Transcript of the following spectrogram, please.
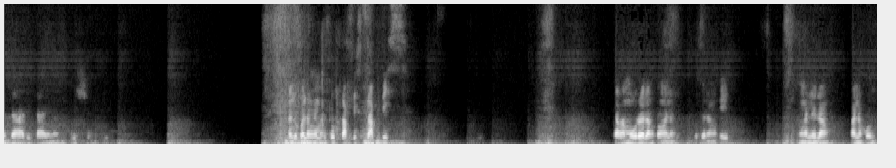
Nadali tayo ng tuition fee. Ano pa lang naman to? Practice, practice. Saka mura lang tong ano. Ito lang kay. Ang ano lang, panahon.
